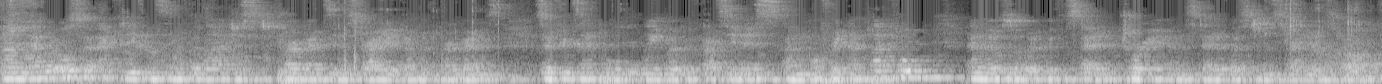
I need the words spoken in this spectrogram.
Um, and we're also active in some of the largest programs in Australia, government programs. So for example, we work with GovCMS um, offering that platform, and we also work with the state of Victoria and the state of Western Australia as well.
